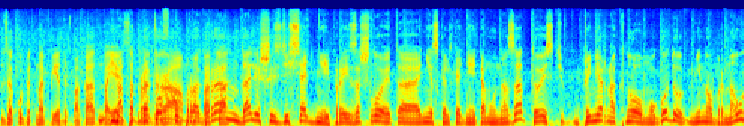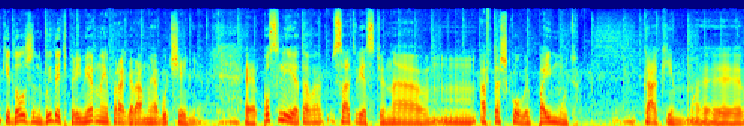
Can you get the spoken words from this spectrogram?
закупят мопеды, пока появится На программа. программ пока... дали 60 дней. Произошло это несколько дней тому назад, то есть примерно к Новому году Минобрнауки должен выдать примерные программы обучения. Э, после этого, соответственно, автошколы поймут, как им э,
